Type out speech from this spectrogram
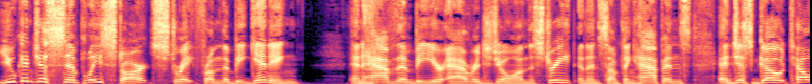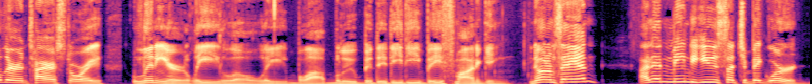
you can just simply start straight from the beginning and have them be your average Joe on the street, and then something happens, and just go tell their entire story linearly, lily, blah, blue, bidididi, be You know what I'm saying? I didn't mean to use such a big word.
